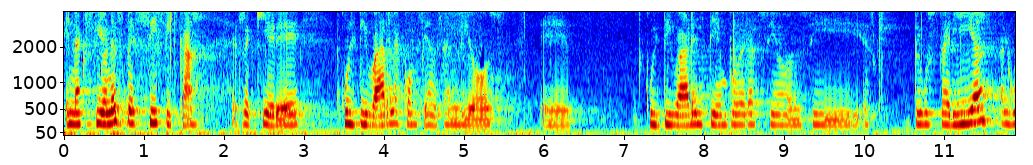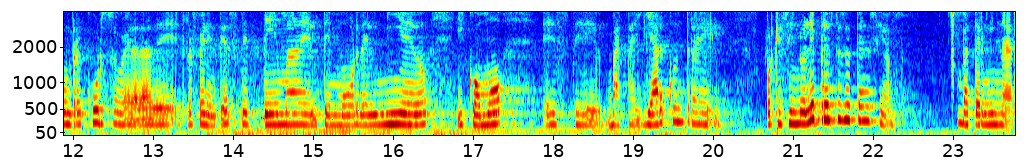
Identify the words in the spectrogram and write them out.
en acción específica requiere cultivar la confianza en Dios, eh, cultivar el tiempo de oración, si es que te gustaría algún recurso ¿verdad? De, referente a este tema del temor, del miedo y cómo este, batallar contra él. Porque si no le prestas atención, va a terminar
